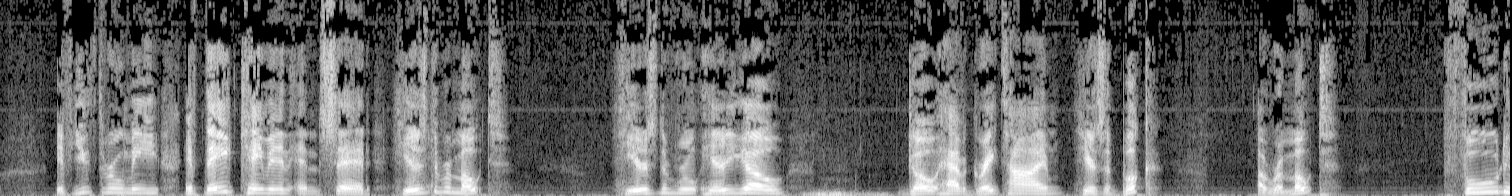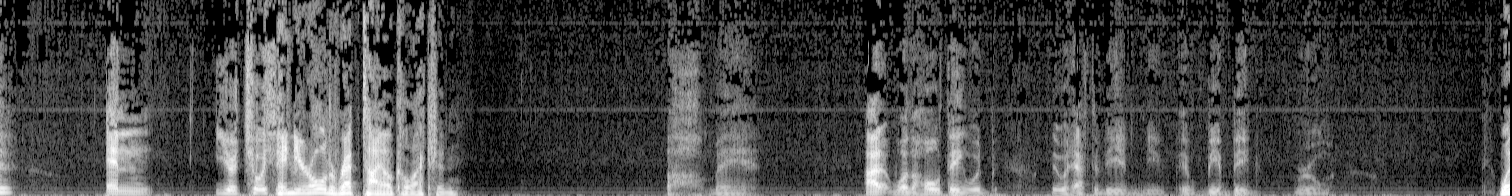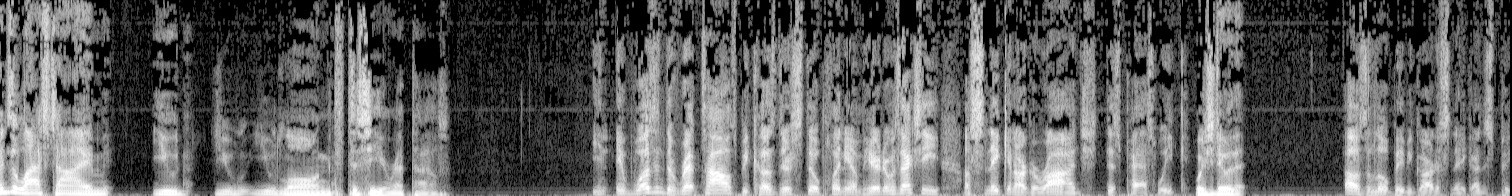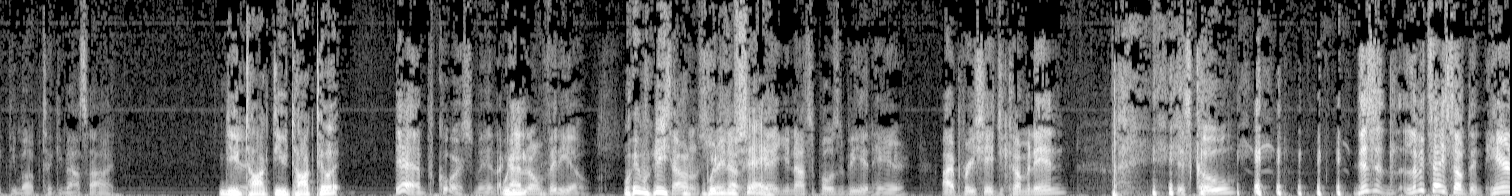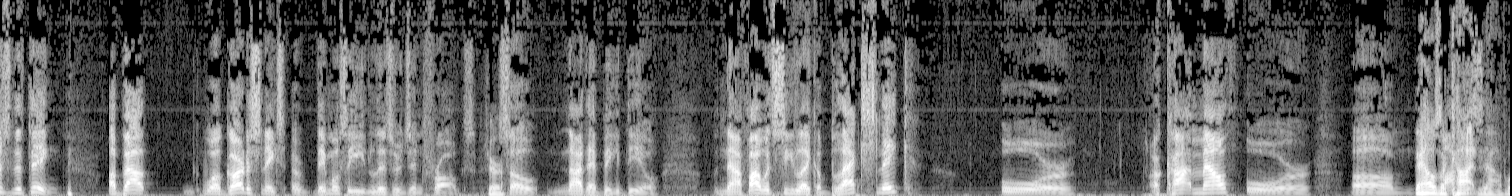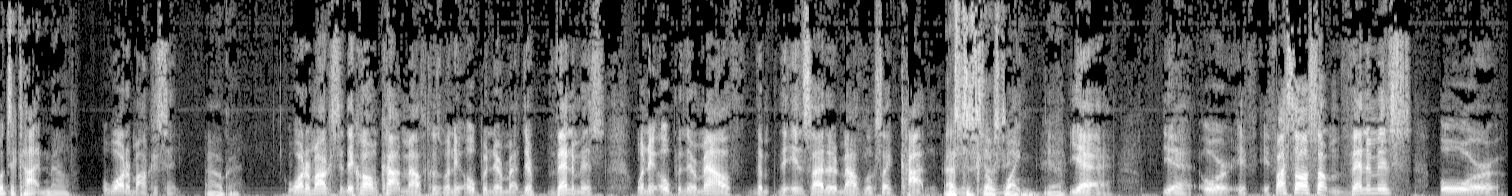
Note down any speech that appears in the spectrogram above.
If you threw me, if they came in and said, "Here's the remote. Here's the room. Here you go. Go have a great time. Here's a book, a remote, food, and your choice." And your old reptile collection. Oh man, I well the whole thing would it would have to be. It would be a big room. When's the last time you you you longed to see your reptiles? It wasn't the reptiles because there's still plenty of them here. There was actually a snake in our garage this past week. What'd you do with it? Oh, it was a little baby garter snake. I just picked him up, took him outside. Do you Yeah. talk? Do you talk to it? Yeah, of course, man. I What got you- it on video. What, what do you, Telling him what did you up, "Hey, say? man, you're not supposed to be in here. I appreciate you coming in. It's cool. this is. Let me tell you something. Here's the thing about well, garter snakes. Are, they mostly eat lizards and frogs. Sure. So not that big a deal. Now, if I would see like a black snake or a cottonmouth or um, the hell's a cottonmouth? What's a cottonmouth? A water moccasin. Oh, okay. Water moccasin. They call them cottonmouth because when they open their mouth, they're venomous. When they open their mouth, the the inside of their mouth looks like cotton. That's it's disgusting. So white. Yeah. yeah, yeah. Or if if I saw something venomous or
